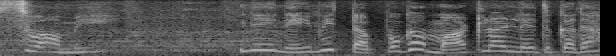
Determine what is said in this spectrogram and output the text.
స్వామి నేనేమీ తప్పుగా మాట్లాడలేదు కదా?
